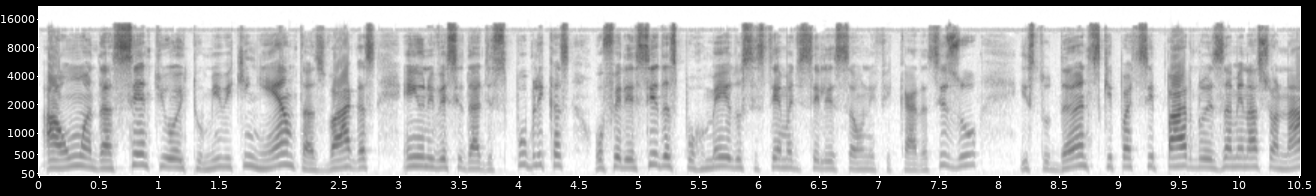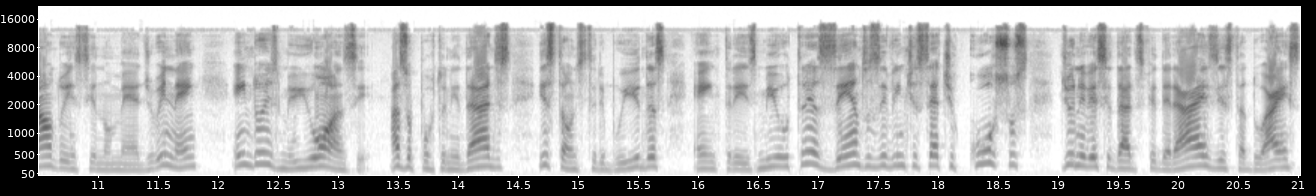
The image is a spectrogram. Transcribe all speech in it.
a uma das 108.500 vagas em universidades públicas oferecidas por meio do Sistema de Seleção Unificada SISU, estudantes que participaram do Exame Nacional do Ensino Médio ENEM em 2011. As oportunidades estão distribuídas em 3.327 cursos de universidades federais e estaduais,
